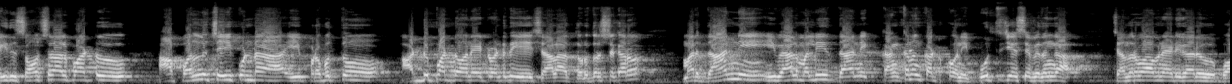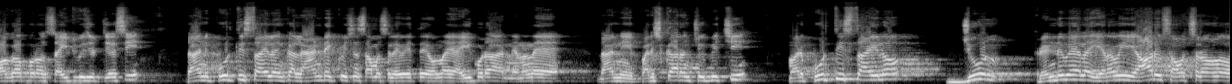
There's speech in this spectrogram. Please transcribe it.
ఐదు సంవత్సరాల పాటు ఆ పనులు చేయకుండా ఈ ప్రభుత్వం అడ్డుపడడం అనేటువంటిది చాలా దురదృష్టకరం. మరి దాన్ని ఈవేళ మళ్ళీ దాన్ని కంకణం కట్టుకొని పూర్తి చేసే విధంగా చంద్రబాబు నాయుడు గారు భోగాపురం సైట్ విజిట్ చేసి దాన్ని పూర్తి స్థాయిలో ఇంకా ల్యాండ్ ఎక్విషన్ సమస్యలు ఏవైతే ఉన్నాయో అవి కూడా నిన్ననే దాన్ని పరిష్కారం చూపించి మరి పూర్తి స్థాయిలో జూన్ రెండు వేల ఇరవై ఆరు సంవత్సరంలో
